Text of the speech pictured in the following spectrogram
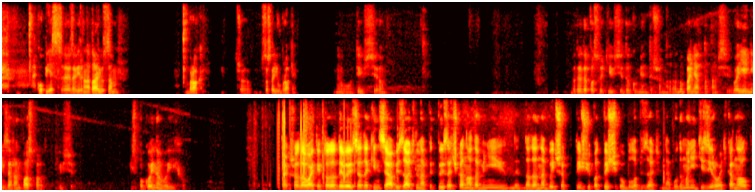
копія з- е, завірена нотаріусом. Брак. Що состою в браке. Ну, Вот, і все. Вот это, по сути, все документы, что надо. Ну, понятно, там все. Военник, загранпаспорт и все. І спокійно виїхав. Так що давайте, хто додивився до кінця, обов'язково підписочка надо. Мені треба набити, щоб тисячу підписчиків було обов'язково. Я буду монетизувати канал.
